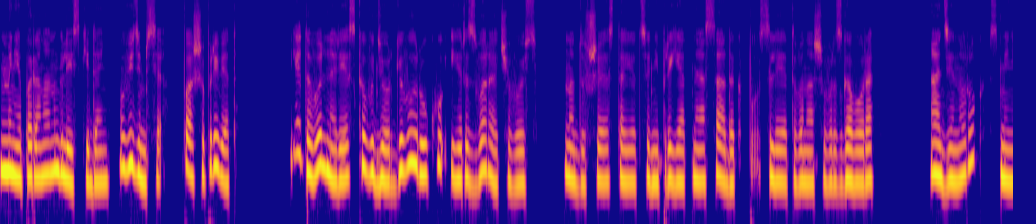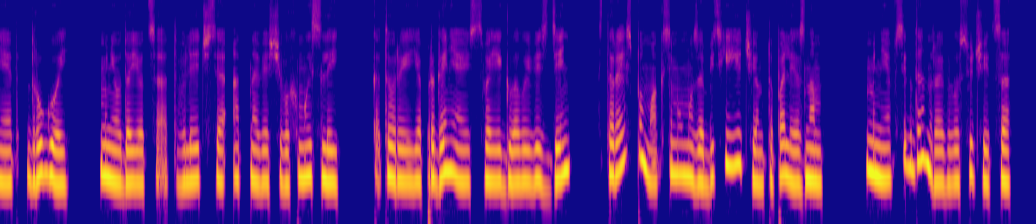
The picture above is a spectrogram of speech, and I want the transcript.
«Мне пора на английский, Дань. Увидимся. Паша, привет». Я довольно резко выдергиваю руку и разворачиваюсь. На душе остается неприятный осадок после этого нашего разговора. Один урок сменяет другой. Мне удается отвлечься от навязчивых мыслей, которые я прогоняю из своей головы весь день, стараясь по максимуму забить ее чем-то полезным. Мне всегда нравилось учиться.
